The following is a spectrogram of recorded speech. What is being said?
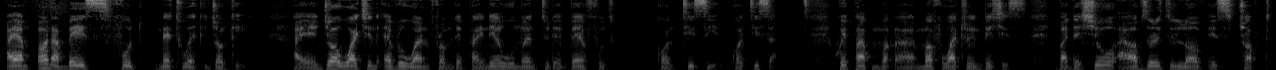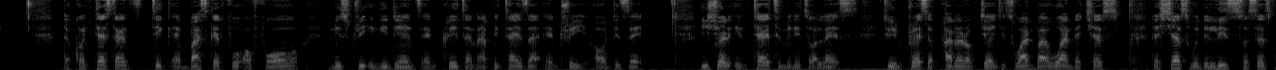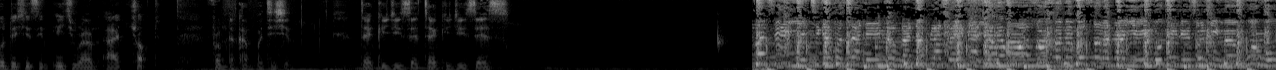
I am on a base food network junkie. I enjoy watching everyone from the pioneer woman to the barefoot contessa whip up uh, mouth-watering dishes, but the show I absolutely love is Chopped. The contestants take a basket full of four mystery ingredients and create an appetizer, entry, or dessert, usually in 30 minutes or less, to impress a panel of judges. One by one, the chefs, the chefs with the least successful dishes in each round are chopped from the competition. Thank you, Jesus. Thank you, Jesus.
